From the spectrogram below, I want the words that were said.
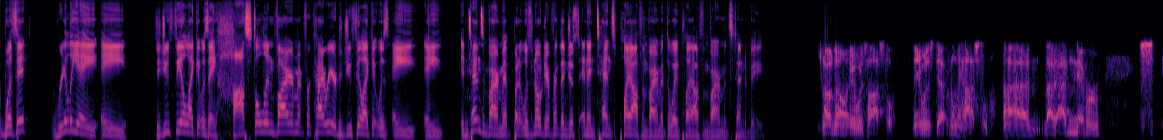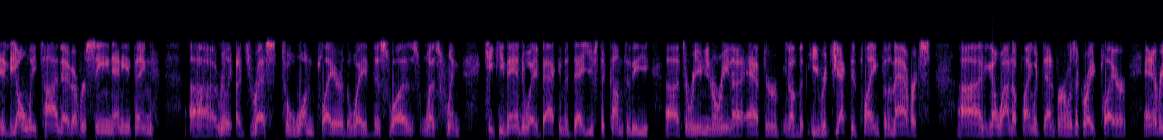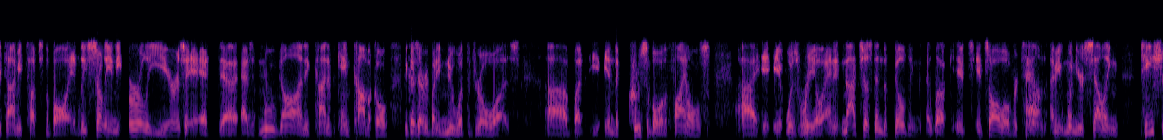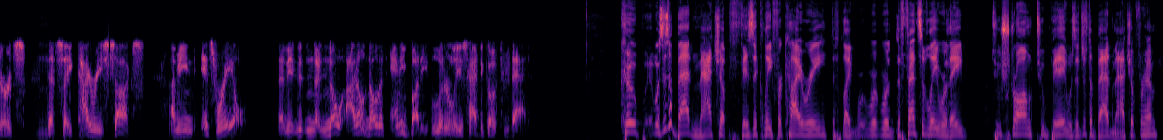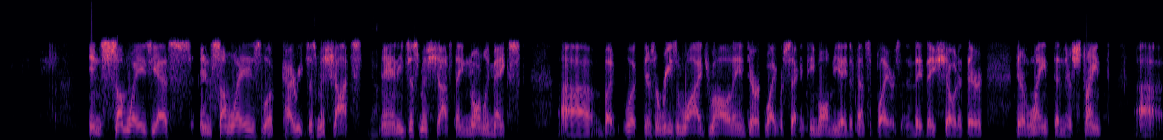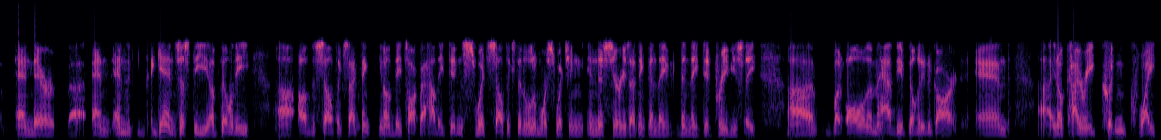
Was it really a a? Did you feel like it was a hostile environment for Kyrie, or did you feel like it was a a intense environment, but it was no different than just an intense playoff environment, the way playoff environments tend to be? Oh no, it was hostile. It was definitely hostile. Um, I, I've never. The only time I've ever seen anything uh, really addressed to one player the way this was was when Kiki Vandeweghe back in the day used to come to the uh, to Reunion Arena after you know the, he rejected playing for the Mavericks. Uh, you know, wound up playing with Denver. Was a great player, and every time he touched the ball, at least certainly in the early years, it, it, uh, as it moved on, it kind of became comical because everybody knew what the drill was. Uh, but in the crucible of the finals, uh, it, it, was real, and it not just in the building. Look, it's it's all over town. I mean, when you're selling T-shirts mm. that say "Kyrie sucks," I mean, it's real. I mean, no, I don't know that anybody literally has had to go through that. Coop, was this a bad matchup physically for Kyrie? Like, were, were defensively, were they too strong, too big? Was it just a bad matchup for him? in some ways, yes. In some ways, look, Kyrie just missed shots. Yeah. Man, he just missed shots that he normally makes. Uh, but look, there's a reason why Jrue Holiday and Derrick White were second team All NBA defensive players. They they showed it. Their their length and their strength uh, and their uh, and and again just the ability uh, of the Celtics. I think you know they talk about how they didn't switch. Celtics did a little more switching in this series, I think, than they than they did previously. Uh, but all of them have the ability to guard, and uh, you know Kyrie couldn't quite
